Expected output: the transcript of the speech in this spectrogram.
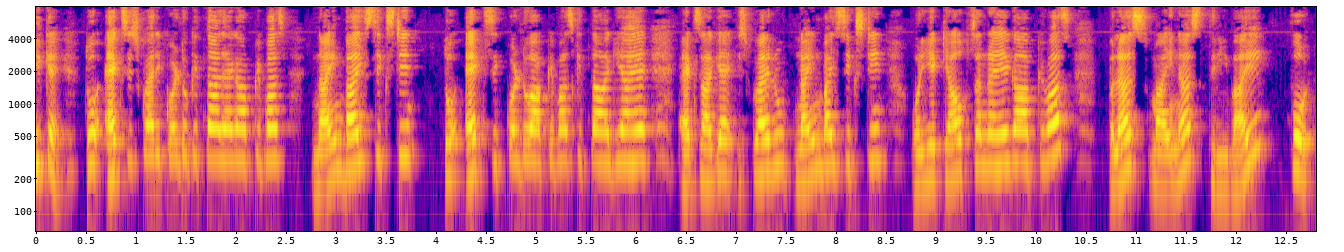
ठीक है? तो एक्स स्क्वायर इक्वल टू कितना आ जाएगा आपके पास? नाइन बाई सिक्सटीन तो x इक्वल टू आपके पास कितना आ गया है? x आ गया square root nine by sixteen और ये क्या ऑप्शन रहेगा आपके पास? Plus minus three by four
